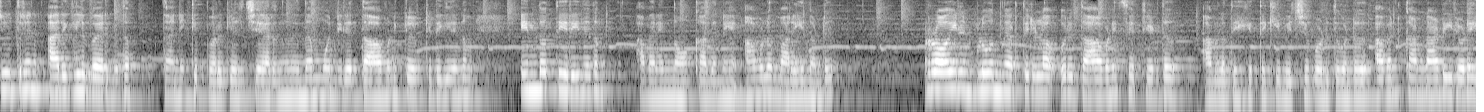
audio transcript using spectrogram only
രുദ്രൻ അരികിൽ വരുന്നതും തനിക്ക് പുറകിൽ ചേർന്ന് നിന്ന് മുന്നിലെ ധാവണികൾക്കിടയിൽ നിന്നും എന്തോ തിരിയുന്നതും അവനെ നോക്കാതെ തന്നെ അവളും അറിയുന്നുണ്ട്. റോയൽ ബ്ലൂ നിറത്തിലുള്ള ഒരു ധാവണി സെറ്റ് എടുത്ത് അവളുടെ ദേഹത്തേക്ക് വെച്ചു കൊടുത്തുകൊണ്ട് അവൻ കണ്ണാടിയിലൂടെ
